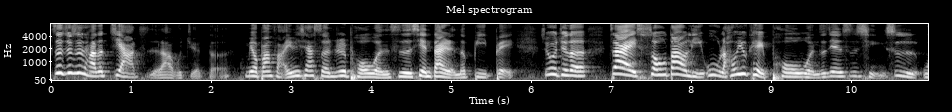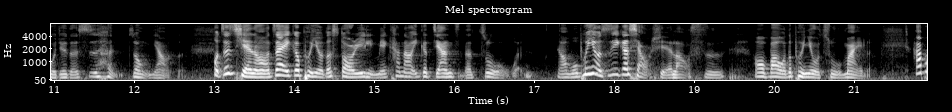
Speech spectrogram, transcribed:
这就是它的价值啦，我觉得没有办法，因为现在生日 po 文是现代人的必备，所以我觉得在收到礼物，然后又可以 po 文这件事情，是我觉得是很重要的。我之前哦，在一个朋友的 story 里面看到一个这样子的作文，然后我朋友是一个小学老师，然后我把我的朋友出卖了。他拍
